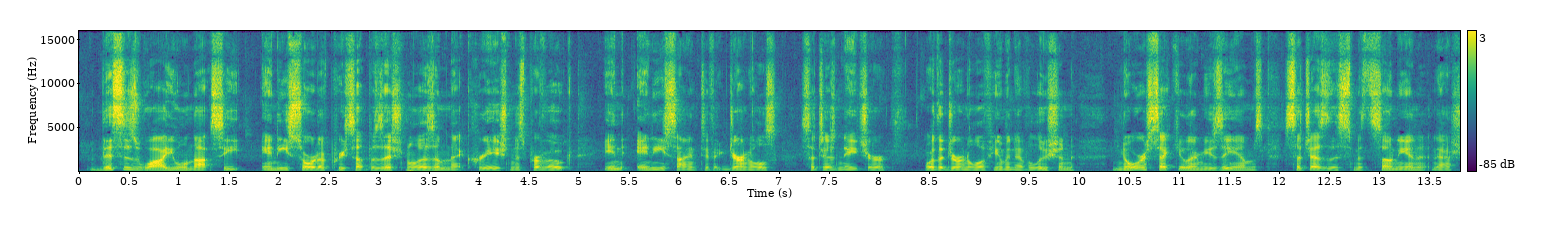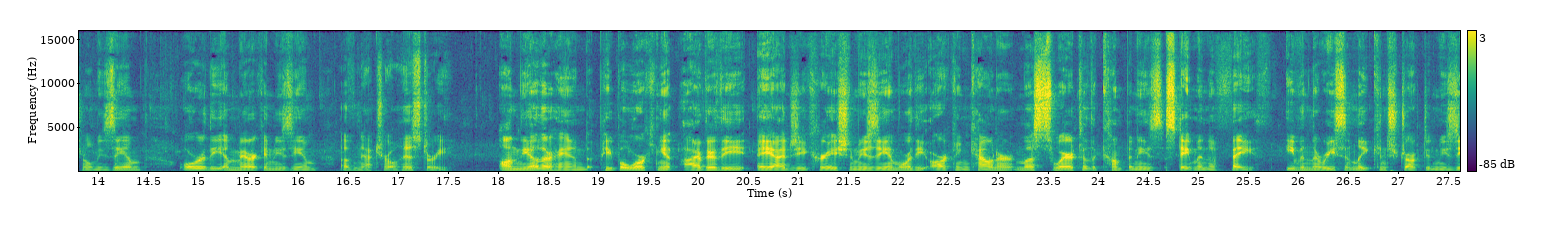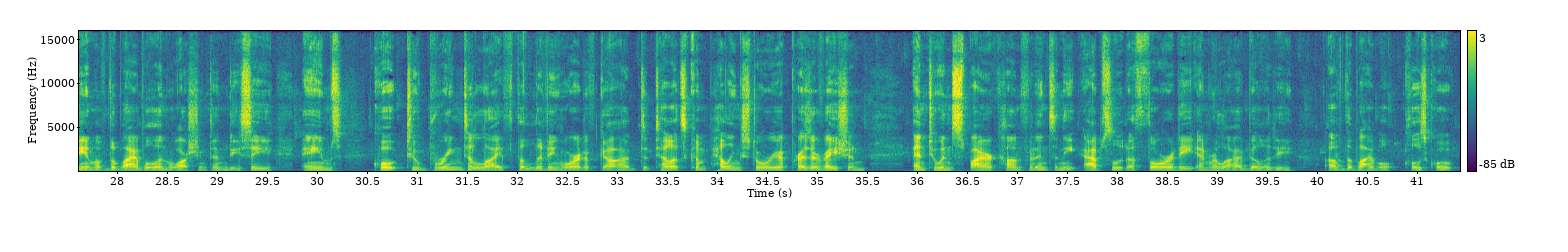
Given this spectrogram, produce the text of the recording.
This is why you will not see any sort of presuppositionalism that creationists provoke in any scientific journals, such as Nature or the Journal of Human Evolution, nor secular museums such as the Smithsonian National Museum or the American Museum of Natural History. On the other hand, people working at either the AIG Creation Museum or the Ark Encounter must swear to the company's statement of faith. Even the recently constructed Museum of the Bible in Washington, D.C. aims, quote, to bring to life the living Word of God, to tell its compelling story of preservation, and to inspire confidence in the absolute authority and reliability of the Bible, close quote.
